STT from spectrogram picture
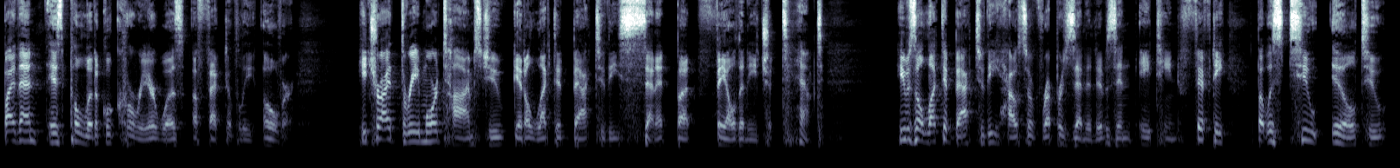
By then, his political career was effectively over. He tried three more times to get elected back to the Senate, but failed in each attempt. He was elected back to the House of Representatives in 1850, but was too ill to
